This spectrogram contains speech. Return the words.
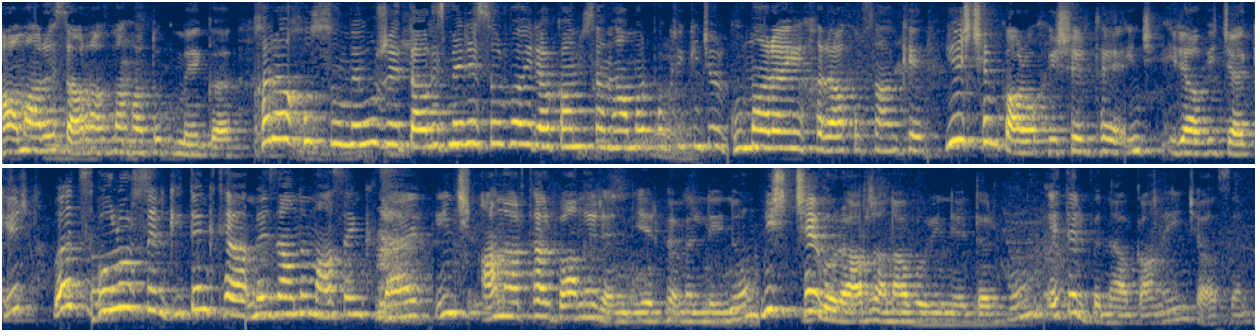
համարես առանձնահատուկ մեկը։ Խրախուսում է, ուժ է տալիս մեր այսօրվա իրականության համար փոքրիկ ինչ որ գումարային խրախուսանք է։ Ես չեմ կարող հիշել թե ինչ իրավիճակ էր, բայց բոլորս էլ գիտենք թե մեզանում ասենք նաև ինչ անարդար բաներ են երբեմն լինում։ Միշտ չէ որ արժանավորին է տրվում, դա էլ բնական է, ինչ ասեմ։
